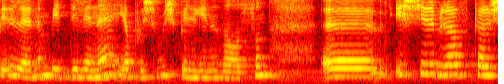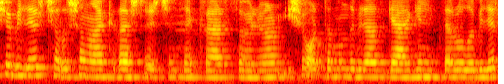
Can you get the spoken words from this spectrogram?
birilerinin bir diline yapışmış bilginiz olsun. E, iş yeri biraz karışabilir. Çalışan arkadaşlar için tekrar söylüyorum. İş ortamında biraz gerginlikler olabilir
